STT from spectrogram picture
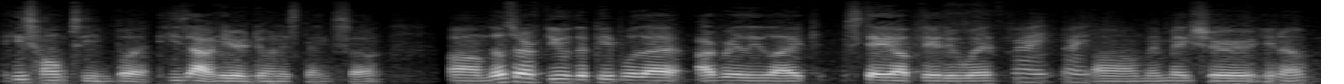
he's home team, but he's out here doing his thing. So um, those are a few of the people that I really like stay updated with, Right, right. um, and make sure you know uh,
